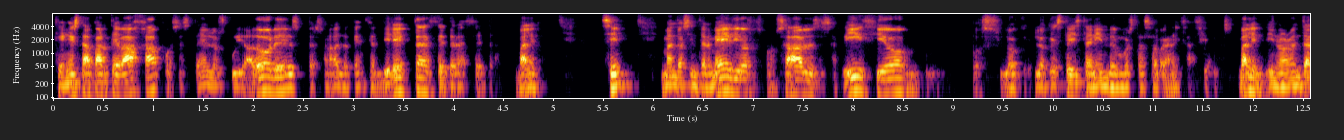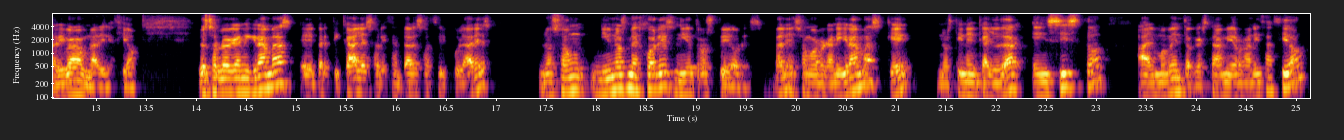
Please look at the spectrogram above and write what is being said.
que en esta parte baja pues estén los cuidadores, personal de atención directa, etcétera, etcétera, ¿vale? Sí, mandos intermedios, responsables de servicio, pues lo que, estéis teniendo en vuestras organizaciones, ¿vale? Y normalmente arriba una dirección. Los organigramas eh, verticales, horizontales o circulares no son ni unos mejores ni otros peores, ¿vale? Son organigramas que nos tienen que ayudar, e insisto, al momento que está mi organización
